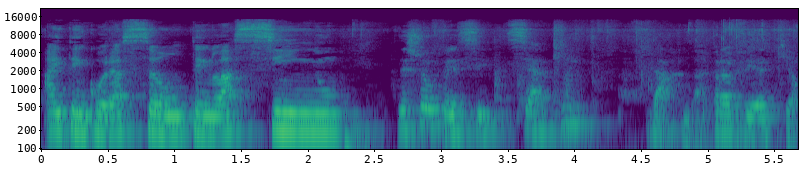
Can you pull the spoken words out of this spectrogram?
Aí tem coração, tem lacinho. Deixa eu ver se, se aqui dá, dá pra ver aqui, ó.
